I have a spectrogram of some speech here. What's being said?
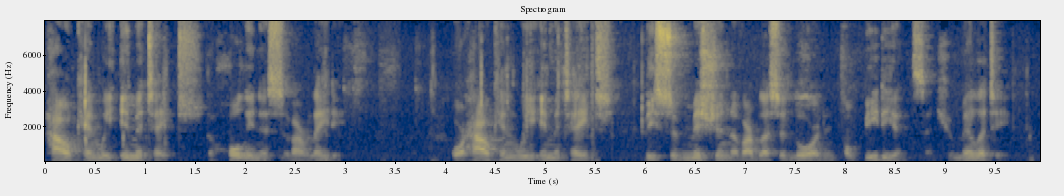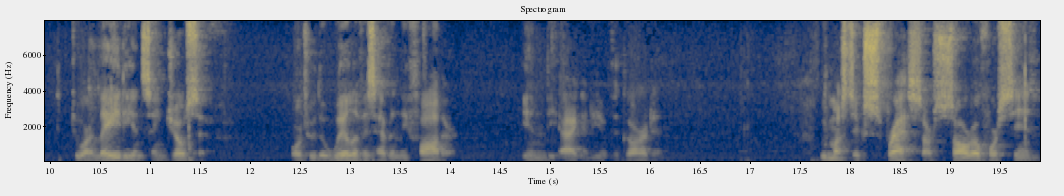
How can we imitate the holiness of Our Lady? Or how can we imitate the submission of our blessed Lord in obedience and humility? to Our Lady and Saint Joseph, or to the will of his heavenly Father in the agony of the garden. We must express our sorrow for sin,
